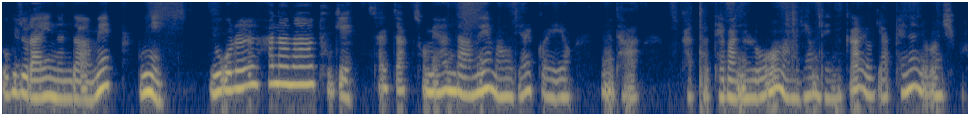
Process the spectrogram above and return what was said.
여기도 라인 넣은 다음에 무늬. 요거를 하나나 두 개 살짝 소매한 다음에 마무리 할 거예요. 다 가터 대바늘로 마무리하면 되니까 여기 앞에는 이런 식으로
